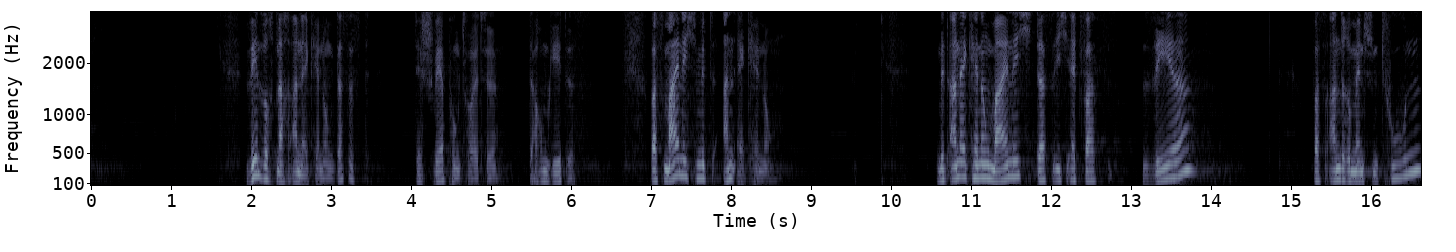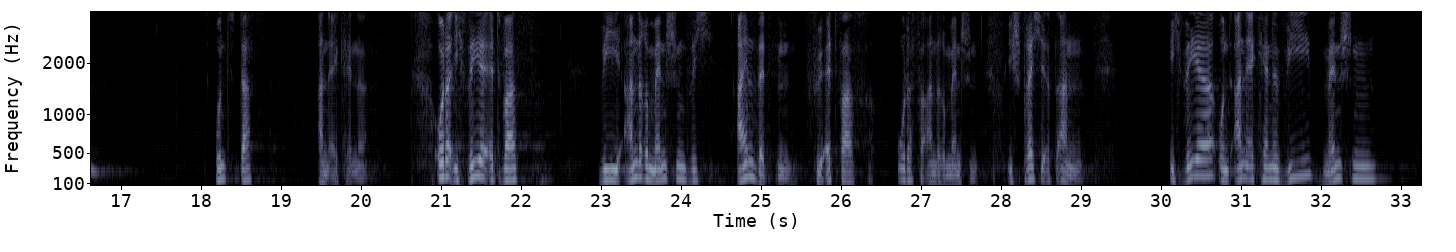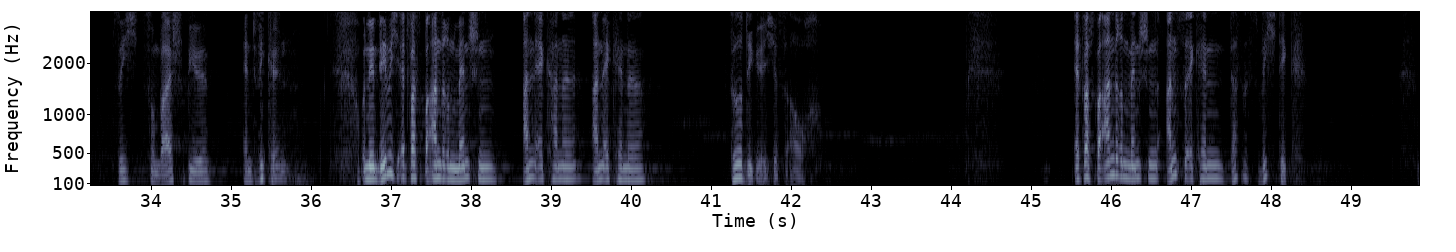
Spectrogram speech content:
Sehnsucht nach Anerkennung, das ist der Schwerpunkt heute. Darum geht es. Was meine ich mit Anerkennung? Mit Anerkennung meine ich, dass ich etwas sehe, was andere Menschen tun und das anerkenne. Oder ich sehe etwas, wie andere Menschen sich einsetzen für etwas oder für andere Menschen. Ich spreche es an. Ich sehe und anerkenne, wie Menschen sich zum Beispiel entwickeln. Und indem ich etwas bei anderen Menschen anerkenne, anerkenne, würdige ich es auch. Etwas bei anderen Menschen anzuerkennen, das ist wichtig.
